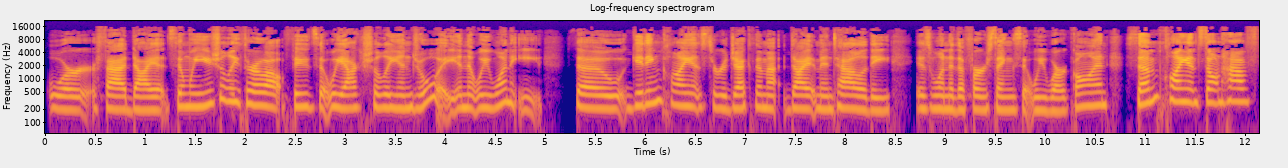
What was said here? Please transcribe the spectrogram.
or fad diets, then we usually throw out foods that we actually enjoy and that we want to eat. So, getting clients to reject the diet mentality is one of the first things that we work on. Some clients don't have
